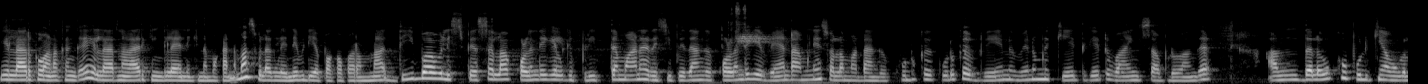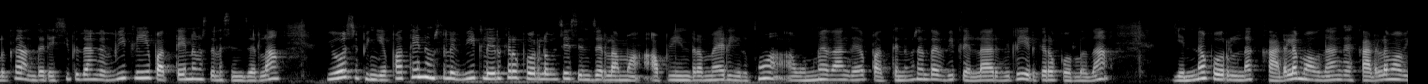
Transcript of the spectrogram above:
எல்லாருக்கும் வணக்கங்க. எல்லோரும் நல்லா இருக்கீங்களா? இன்றைக்கி நம்ம கண்ணமாஸ் விலாகில் என்ன வீடியோ பார்க்க போகிறோம்னா தீபாவளி ஸ்பெஷலாக குழந்தைகளுக்கு பிடித்தமான ரெசிபி தாங்க. குழந்தைங்க வேண்டாம்னே சொல்ல மாட்டாங்க. கொடுக்க கொடுக்க வேணும் வேணும்னு கேட்டு கேட்டு வாங்கி சாப்பிடுவாங்க. அந்தளவுக்கு பிடிக்கும் அவங்களுக்கு. அந்த ரெசிபி தாங்க. வீட்லேயே பத்தே நிமிஷத்தில் செஞ்சிடலாம். யோசிப்பீங்க பத்தே நிமிஷத்தில் வீட்டில் இருக்கிற பொருளை வச்சே செஞ்சிடலாமா? அப்படின்ற மாதிரி இருக்கும். உண்மைதாங்க. பத்து நிமிஷம் தான் வீட்டில் எல்லார் வீட்லேயும் இருக்கிற பொருள் தான் என்ன பொருள்னால் கடலை மாவு தாங்க. கடலை மாவு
